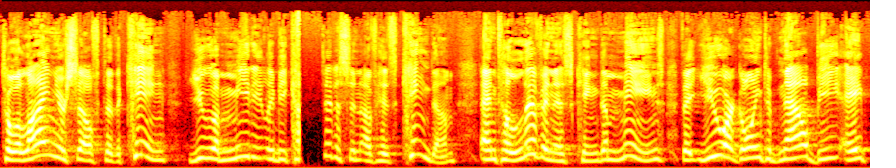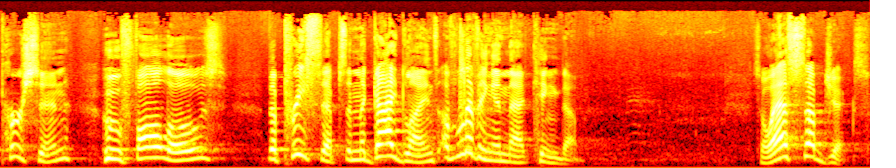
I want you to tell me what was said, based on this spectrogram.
to align yourself to the king, you immediately become a citizen of his kingdom, and to live in his kingdom means that you are going to now be a person who follows the precepts and the guidelines of living in that kingdom. So, as subjects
